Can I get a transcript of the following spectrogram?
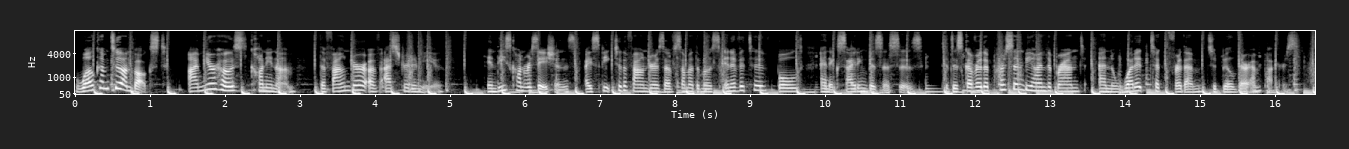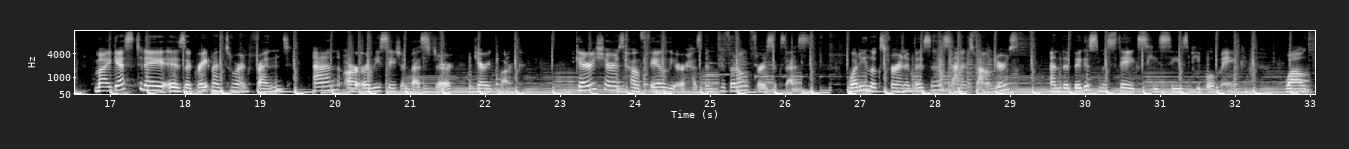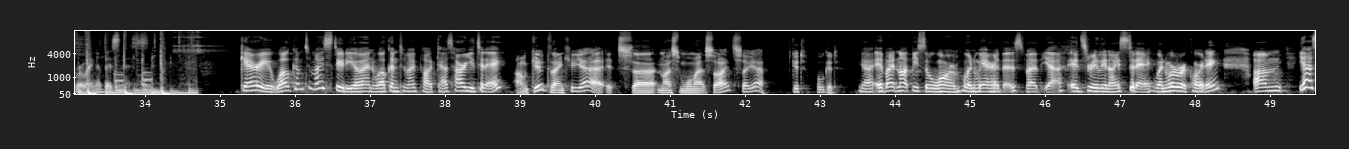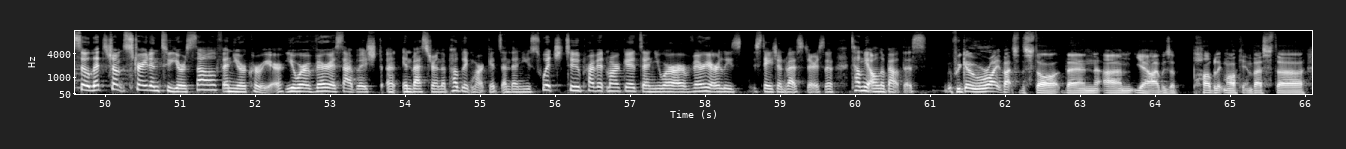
Welcome to Unboxed. I'm your host, Connie Nam, the founder of Astrid and Miyu. In these conversations, I speak to the founders of some of the most innovative, bold, and exciting businesses to discover the person behind the brand and what it took for them to build their empires. My guest today is a great mentor and friend, and our early stage investor, Gary Clarke. Gary shares how failure has been pivotal for success, what he looks for in a business and its founders, and the biggest mistakes he sees people make while growing a business. Gary, welcome to my studio and welcome to my podcast. How are you today? I'm good, thank you. Yeah, it's uh, nice and warm outside. So, yeah, good, all good. Yeah, it might not be so warm when we air this, but yeah, it's really nice today when we're recording. Um, yeah, so let's jump straight into yourself and your career. You were a very established uh, investor in the public markets, and then you switched to private markets, and you were a very early stage investor. So tell me all about this. If we go right back to the start, then um, yeah, I was a public market investor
